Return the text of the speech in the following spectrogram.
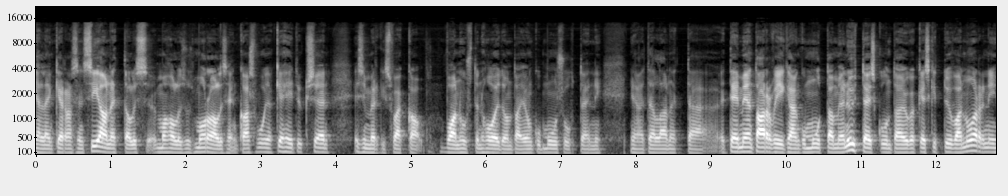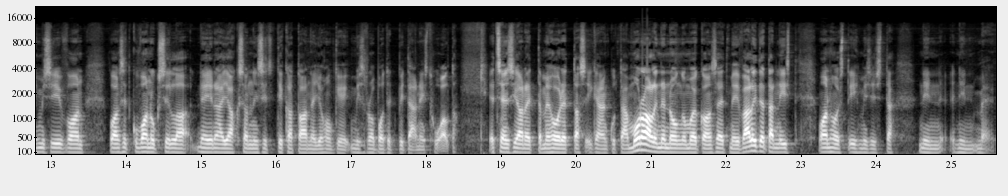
jälleen kerran sen sijaan, että olisi mahdollisuus moraaliseen kasvuun ja kehitykseen, esimerkiksi vaikka vanhusten hoitoon tai jonkun muun suhteen, niin, niin ajatellaan, että, ei meidän tarvitse ikään kuin muuttaa meidän yhteiskuntaa, joka keskittyy vain nuorin ihmisiin, vaan, vaan sitten kun vanhuksilla ne ei enää jaksa, niin sitten tikataan ne johonkin, missä robotit pitää niistä huolta. Et sen sijaan, että me hoidettaisiin ikään kuin tämä moraalinen ongelma, joka on se, että me ei välitetä niistä vanhoista ihmisistä, niin, niin me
